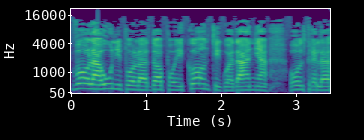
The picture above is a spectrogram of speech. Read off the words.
Vola Unipol dopo i conti, guadagna oltre il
